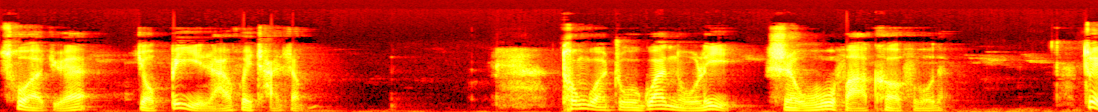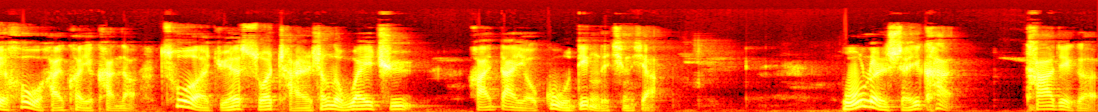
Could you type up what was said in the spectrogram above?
错觉就必然会产生。通过主观努力是无法克服的。最后还可以看到，错觉所产生的歪曲还带有固定的倾向。无论谁看，他这个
